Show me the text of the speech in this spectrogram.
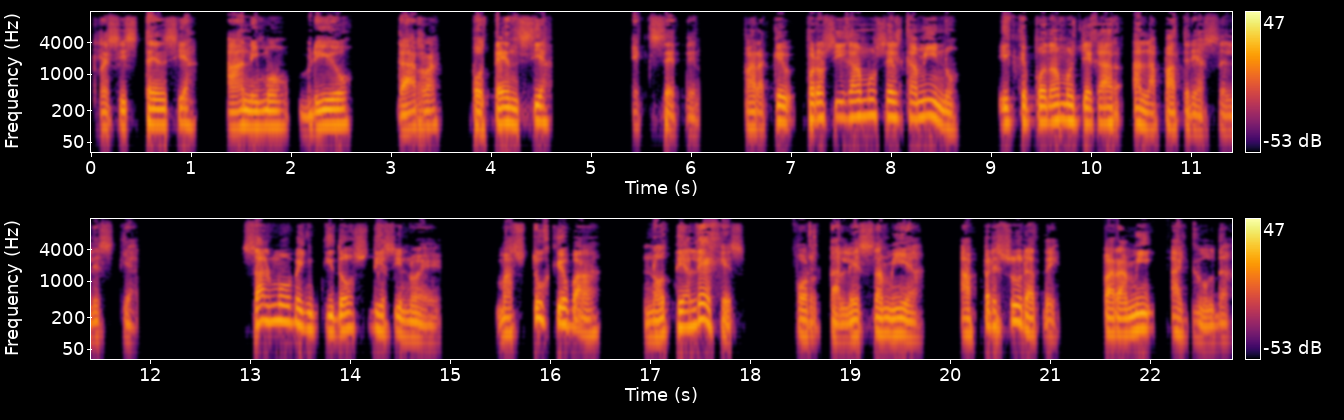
resistencia, ánimo, brío, garra, potencia, etc. Para que prosigamos el camino y que podamos llegar a la patria celestial. Salmo 22, 19. Mas tú, Jehová, no te alejes, fortaleza mía, apresúrate para mi ayuda.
